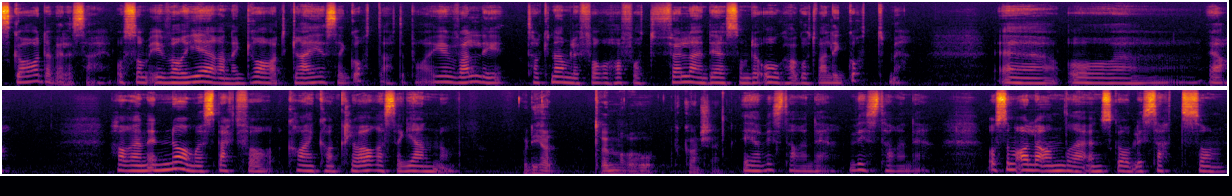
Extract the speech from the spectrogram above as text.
skader, vil jeg si, og som i varierende grad greier seg godt etterpå. Jeg er veldig takknemlig for å ha fått følge en del som det òg har gått veldig godt med. Eh, og eh, ja Har en enorm respekt for hva en kan klare seg gjennom. Og de har drømmer og håp, kanskje. Ja, visst har en det. Visst har en det. Og som alle andre ønsker å bli sett som,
